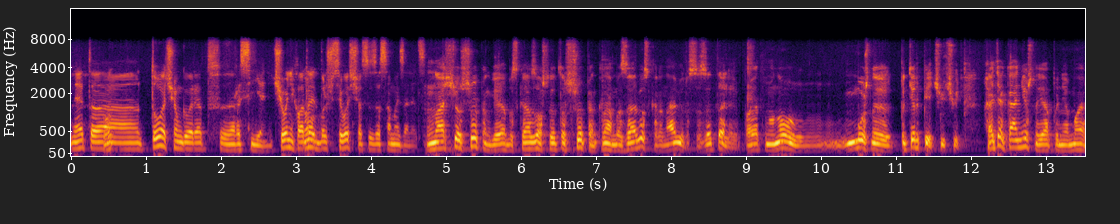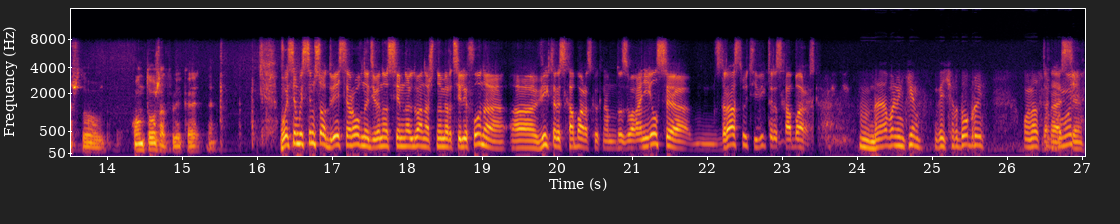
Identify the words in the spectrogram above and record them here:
Это вот. то, о чем говорят э, россияне. Чего не хватает ну, больше всего сейчас из-за самоизоляции. Насчет шопинга я бы сказал, что этот шопинг к нам и завез коронавирус из Италии. Поэтому, ну, можно потерпеть чуть-чуть. Хотя, конечно, я понимаю, что он тоже отвлекает. Да. 8 800 200 ровно 9702 наш номер телефона. А, Виктор из Хабаровска к нам дозвонился. Здравствуйте, Виктор из Хабаровска. Да, Валентин, вечер добрый. У нас Здрасте. ночь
